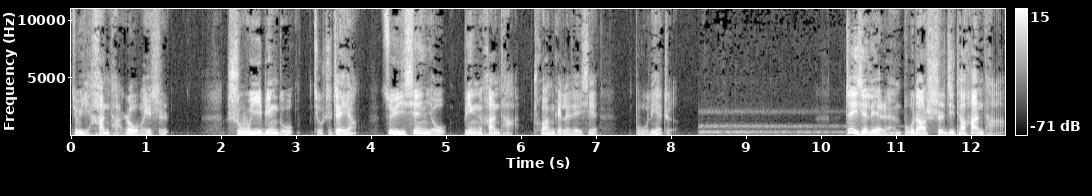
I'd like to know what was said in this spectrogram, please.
就以旱獭肉为食。鼠疫病毒就是这样，最先由病旱獭传给了这些捕猎者。这些猎人捕到十几条旱獭，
